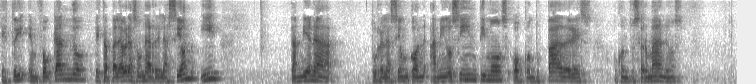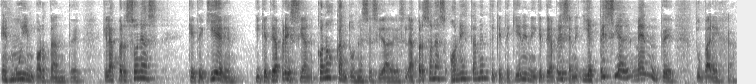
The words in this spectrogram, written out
estoy enfocando estas palabras a una relación y también a tu relación con amigos íntimos o con tus padres o con tus hermanos. Es muy importante que las personas que te quieren y que te aprecian conozcan tus necesidades. Las personas honestamente que te quieren y que te aprecian. Y especialmente tu pareja.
